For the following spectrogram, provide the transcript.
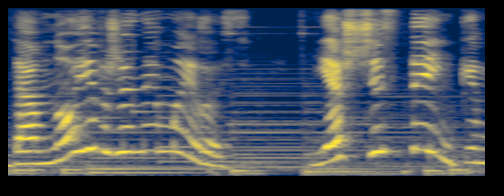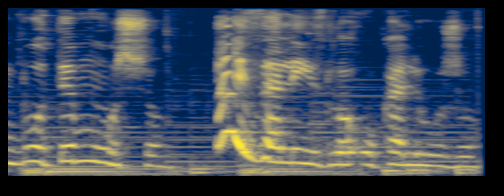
давно я вже не милось. Я ж чистеньким бути мушу, та й залізло у калюжу.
